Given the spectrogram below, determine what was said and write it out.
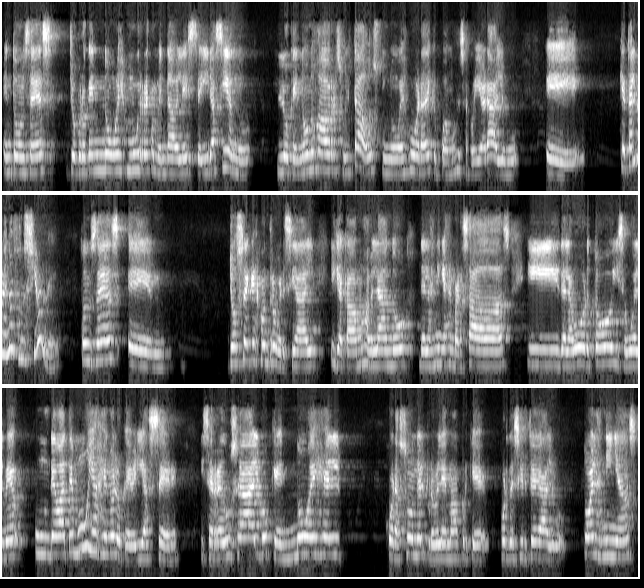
Entonces, yo creo que no es muy recomendable seguir haciendo lo que no nos ha dado resultados, sino es hora de que podamos desarrollar algo eh, que tal vez no funcione. Entonces, eh, yo sé que es controversial y que acabamos hablando de las niñas embarazadas y del aborto y se vuelve un debate muy ajeno a lo que debería ser y se reduce a algo que no es el corazón del problema, porque por decirte algo, todas las niñas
